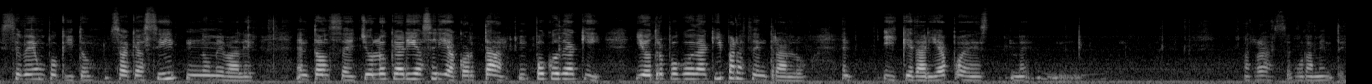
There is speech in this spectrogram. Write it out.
Se ve un poquito o sea que así no me vale entonces yo lo que haría sería cortar un poco de aquí y otro poco de aquí para centrarlo. Y quedaría pues más seguramente.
